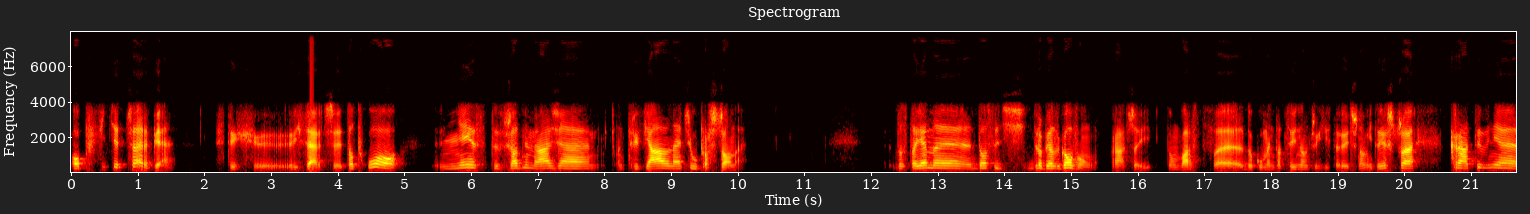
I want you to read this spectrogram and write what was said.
obficie czerpie z tych y, researchy. To tło nie jest w żadnym razie trywialne czy uproszczone. Dostajemy dosyć drobiazgową raczej tą warstwę dokumentacyjną czy historyczną i to jeszcze kreatywnie,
